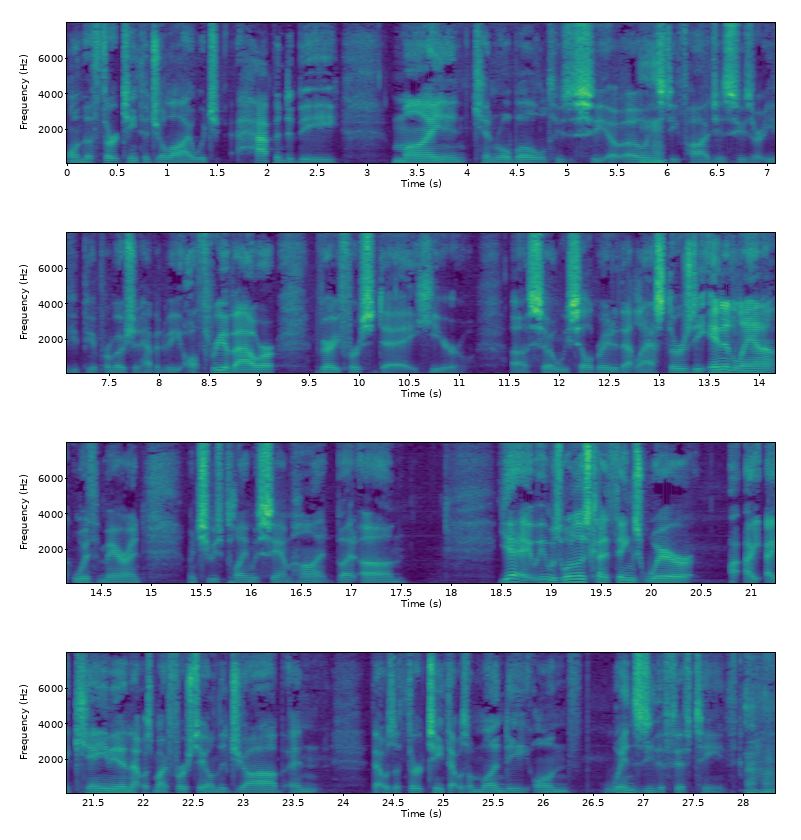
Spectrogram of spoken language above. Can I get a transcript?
on the 13th of July, which happened to be mine and Ken Robold, who's the COO, and Mhm. Steve Hodges, who's our EVP of promotion, happened to be all three of our very first day here. Uh, so we celebrated that last Thursday in Atlanta with Maren when she was playing with Sam Hunt. But um, yeah, it, it was one of those kind of things where I, I came in. That was my first day on the job, and that was the 13th. That was a Monday. On Wednesday, the 15th, Uh-huh.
